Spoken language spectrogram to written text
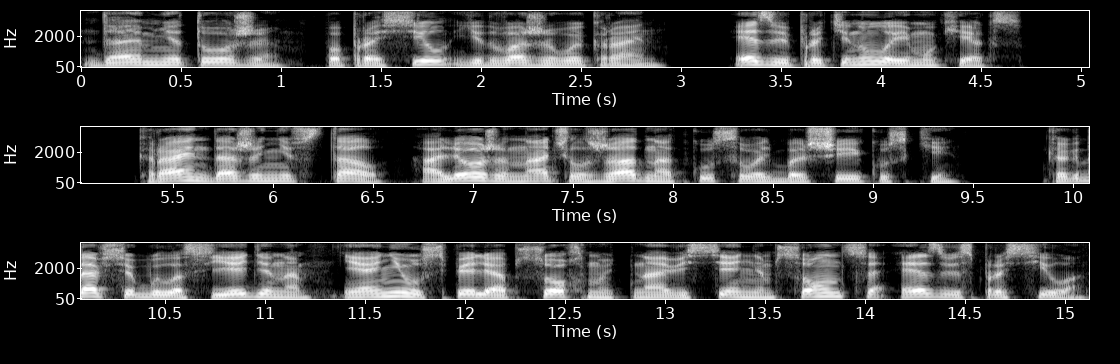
«Дай мне тоже», — попросил едва живой Крайн. Эзви протянула ему кекс. Крайн даже не встал, а лежа начал жадно откусывать большие куски. Когда все было съедено, и они успели обсохнуть на весеннем солнце, Эзви спросила.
